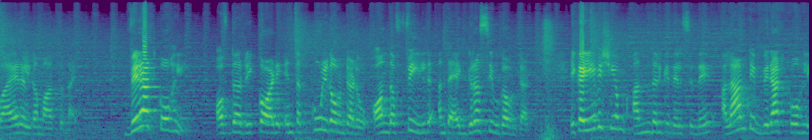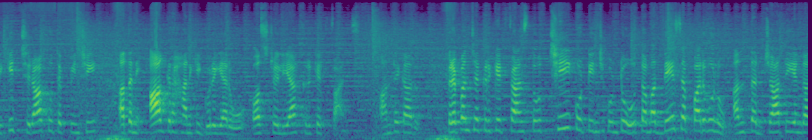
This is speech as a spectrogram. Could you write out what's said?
వైరల్గా మారుతున్నాయి. Virat Kohli off the record ఎంత కూల్గా ఉంటాడో ఆన్ ద ఫీల్డ్ అంత అగ్రెసివ్గా ఉంటాడు. ఇక ఈ విషయం అందరికీ తెలిసిందే. అలాంటి విరాట్ కోహ్లీకి చిరాకు తెప్పించి అతని ఆగ్రహానికి గురయ్యారు ఆస్ట్రేలియా క్రికెట్ ఫ్యాన్స్. అంతేకాదు ప్రపంచ క్రికెట్ ఫ్యాన్స్తో చీ కొట్టించుకుంటూ తమ దేశ పరువును అంతర్జాతీయంగా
